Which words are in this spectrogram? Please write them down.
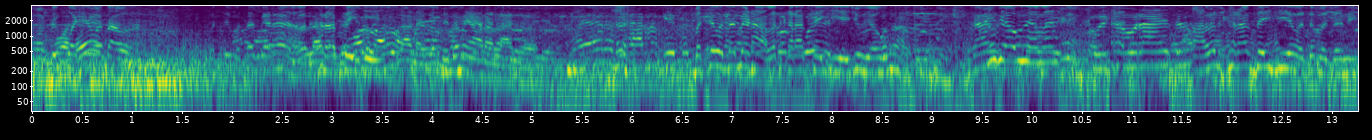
બોમડી પછી બતાવો. બધે બેઠા હાલત ખરાબ થઈ ગઈ તમે લાગે. બધે બધા બેઠા હાલત ખરાબ થઈ ગઈ શું કેવું? શું કેવું છે અમારે? હાલત ખરાબ થઈ ગઈ બધા બધે બધાની.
